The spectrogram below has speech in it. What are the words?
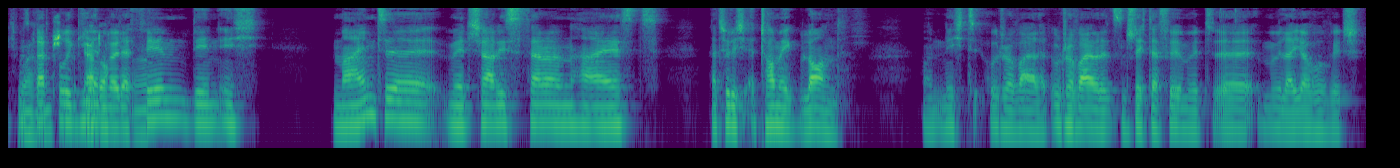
Ich muss gerade korrigieren, ja, weil der ja. Film, den ich meinte mit Charlie Theron heißt natürlich Atomic Blonde und nicht Ultraviolet. Ultraviolet ist ein schlechter Film mit äh, Mila Jovovich.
